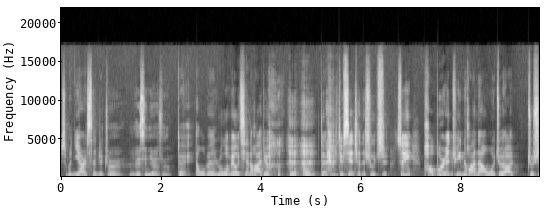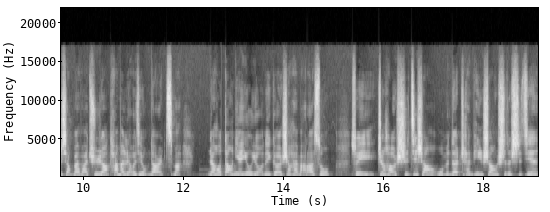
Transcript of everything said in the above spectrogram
什么尼尔森这种，对，AC 尼尔森。对，那我们如果没有钱的话，就 对，就现成的数据。所以跑步人群的话，那我就要就是想办法去让他们了解我们的耳机嘛。然后当年又有那个上海马拉松，所以正好实际上我们的产品上市的时间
